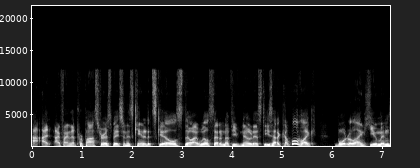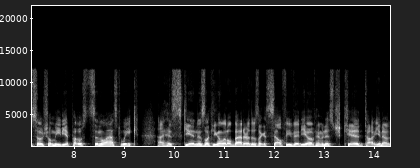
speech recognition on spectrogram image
I, I find that preposterous based on his candidate skills, though I will say, I don't know if you've noticed, he's had a couple of like borderline human social media posts in the last week. Uh, his skin is looking a little better. There's like a selfie video of him and his kid, talk, you know,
